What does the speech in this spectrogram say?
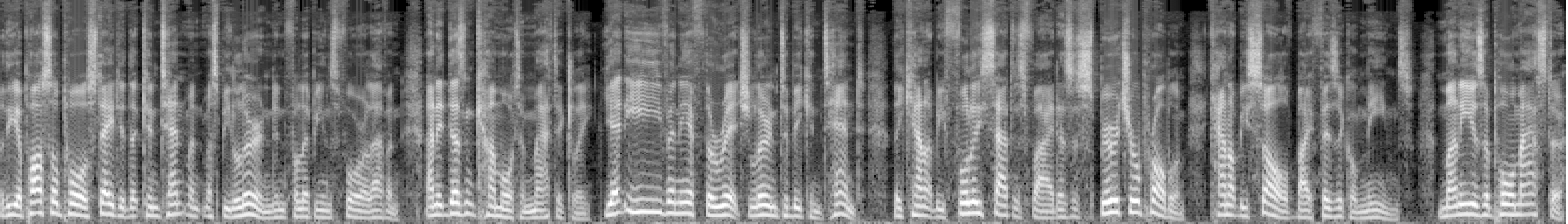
The apostle Paul stated that contentment must be learned in Philippians 4:11, and it doesn't come automatically. Yet even if the rich learn to be content, they cannot be fully satisfied as a spiritual problem cannot be solved by physical means. Money is a poor master,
